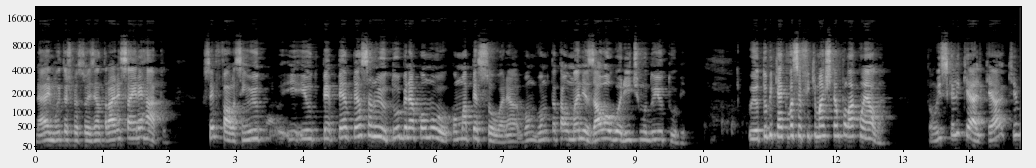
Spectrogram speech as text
né, e muitas pessoas entrarem e saírem rápido sempre falo assim, o, pensa no YouTube né, como, como uma pessoa, né? Vamos, vamos tentar humanizar o algoritmo do YouTube. O YouTube quer que você fique mais tempo lá com ela. Então, isso que ele quer. Ele quer que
